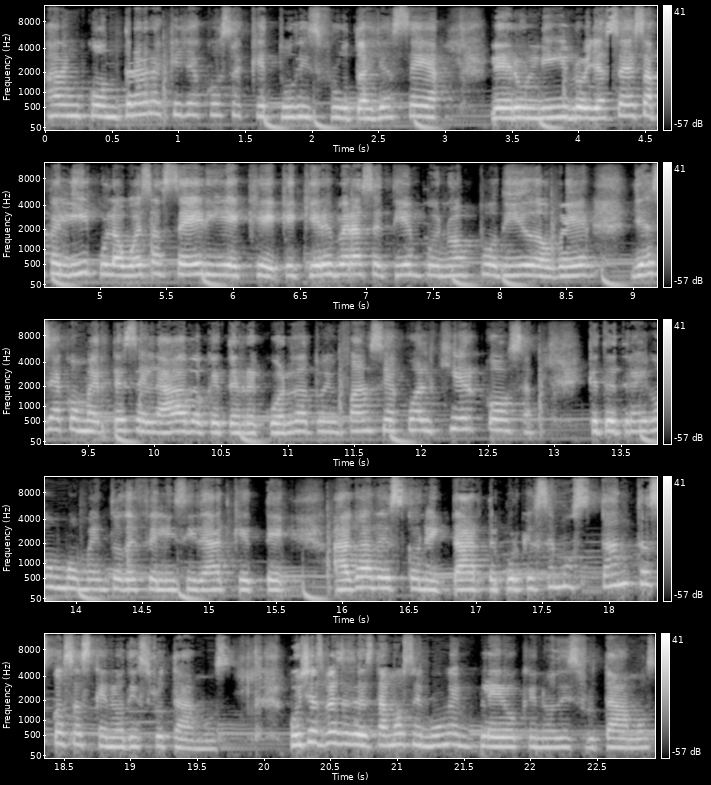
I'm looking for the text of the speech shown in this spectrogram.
a encontrar aquella cosa que tú disfrutas, ya sea leer un libro, ya sea esa película o esa serie que, que quieres ver hace tiempo y no has podido ver, ya sea comerte ese helado que te recuerda a tu infancia, cualquier cosa que te traiga un momento de felicidad, que te haga desconectarte, porque hacemos tantas cosas que no disfrutamos. Muchas veces estamos en un empleo que no disfrutamos,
